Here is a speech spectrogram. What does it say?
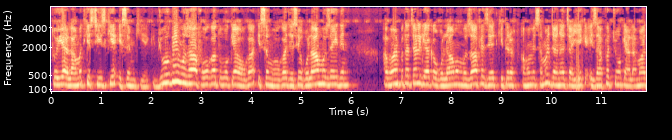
تو یہ علامت کس چیز کی ہے؟ اسم کی ہے۔ کہ جو بھی مضاف ہوگا، تو وہ کیا ہوگا؟ اسم ہوگا، جیسے غلام و زیدن اب ہمیں پتہ چل گیا کہ غلام و مضاف زید کی طرف اب ہمیں سمجھ جانا چاہیے کہ اضافت چونکہ علامات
